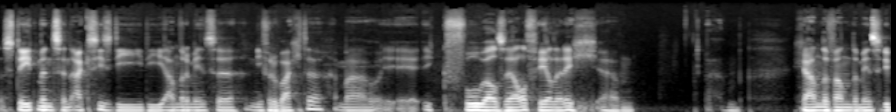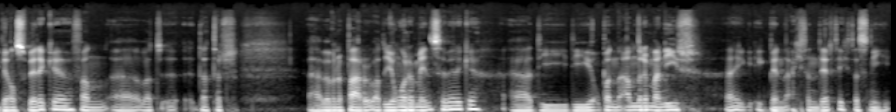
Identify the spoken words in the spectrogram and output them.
statements en acties die, die andere mensen niet verwachten. Maar ik voel wel zelf heel erg... Um, um, gaande van de mensen die bij ons werken, van, wat, dat er we hebben een paar wat jongere mensen werken, uh, die, die op een andere manier... Ik, ben 38, dat is niet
